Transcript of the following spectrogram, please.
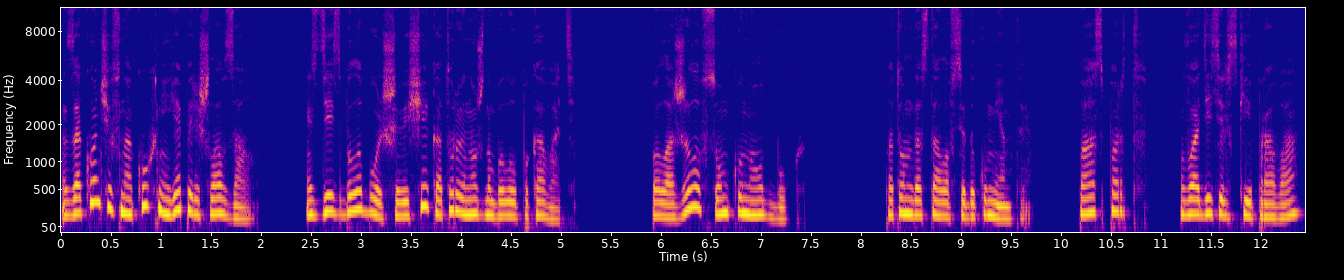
Закончив на кухне, я перешла в зал. Здесь было больше вещей, которые нужно было упаковать. Положила в сумку ноутбук. Потом достала все документы. Паспорт, водительские права,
